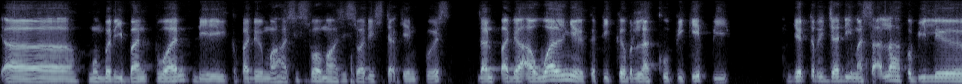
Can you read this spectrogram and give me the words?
uh, memberi bantuan di kepada mahasiswa-mahasiswa di setiap kampus dan pada awalnya ketika berlaku PKP dia terjadi masalah apabila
